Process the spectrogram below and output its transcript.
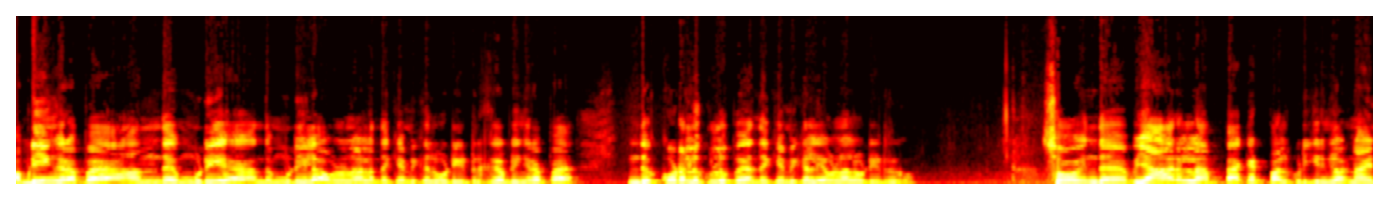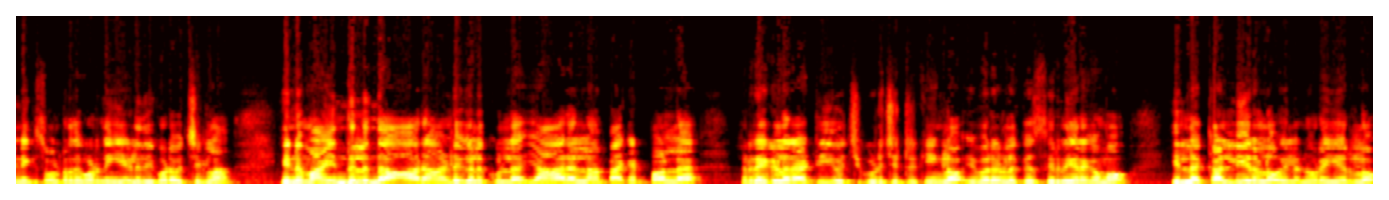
அப்படிங்கிறப்ப அந்த முடிய அந்த முடியில் அவ்வளோ நாள் அந்த கெமிக்கல் ஒட்டிகிட்டு இருக்கு அப்படிங்கிறப்ப இந்த குடலுக்குள்ளே போய் அந்த கெமிக்கல் எவ்வளோ நாள் ஓட்டிகிட்டு இருக்கும் ஸோ இந்த யாரெல்லாம் பேக்கெட் பால் குடிக்கிறீங்களோ நான் இன்றைக்கி சொல்கிறத கூட நீங்கள் எழுதி கூட வச்சுக்கலாம். இன்னும் ஐந்துலேருந்து ஆறு ஆண்டுகளுக்குள்ளே யாரெல்லாம் பேக்கெட் பாலில் ரெகுலராக டீ வச்சு குடிச்சிட்டு இருக்கீங்களோ இவர்களுக்கு சிறுநீரகமோ இல்லை கல்லீரலோ இல்லை நுரையீரலோ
